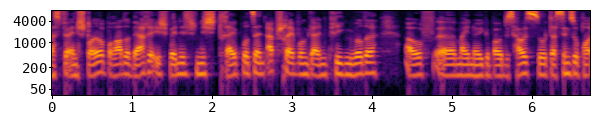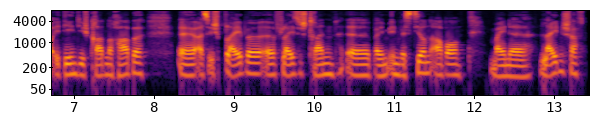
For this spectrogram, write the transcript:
was für ein Steuerberater wäre ich, wenn ich nicht 3% Abschreibung dann kriegen würde auf äh, mein neu gebautes Haus. So, das sind so ein paar Ideen, die ich gerade noch habe. Äh, also ich bleibe äh, fleißig dran äh, beim Investieren, aber meine Leidenschaft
